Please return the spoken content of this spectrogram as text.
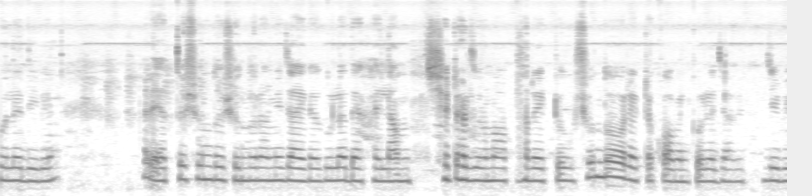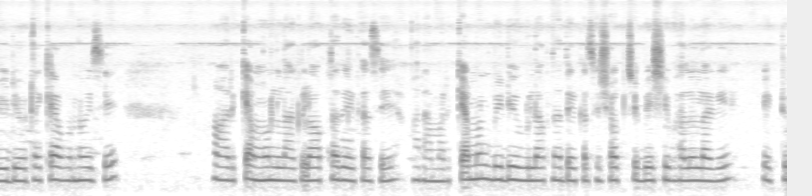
বলে দিবেন। আর এত সুন্দর সুন্দর আমি জায়গাগুলো দেখাইলাম, সেটার জন্য আপনারা একটু সুন্দর একটা কমেন্ট করে যাবেন যে ভিডিওটা কেমন হয়েছে আর কেমন লাগল আপনাদের কাছে। আর আমার কেমন ভিডিওগুলো আপনাদের কাছে সবচেয়ে বেশি ভালো লাগে একটু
